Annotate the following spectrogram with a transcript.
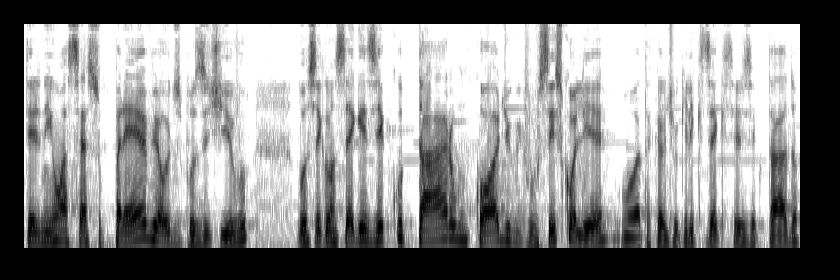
ter nenhum acesso prévio ao dispositivo, você consegue executar um código que você escolher, o atacante, o que ele quiser que seja executado,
